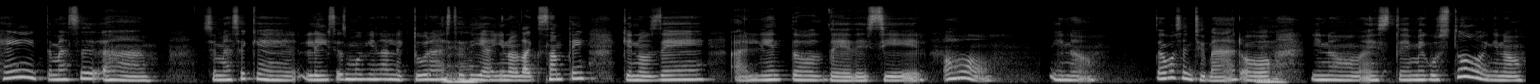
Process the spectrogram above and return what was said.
hey, te me hace, ah, se me hace que leíste muy bien la lectura este día, you know, like something que nos dé aliento de decir, oh, you know, that wasn't too bad, o, you know, este, me gustó, you know,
